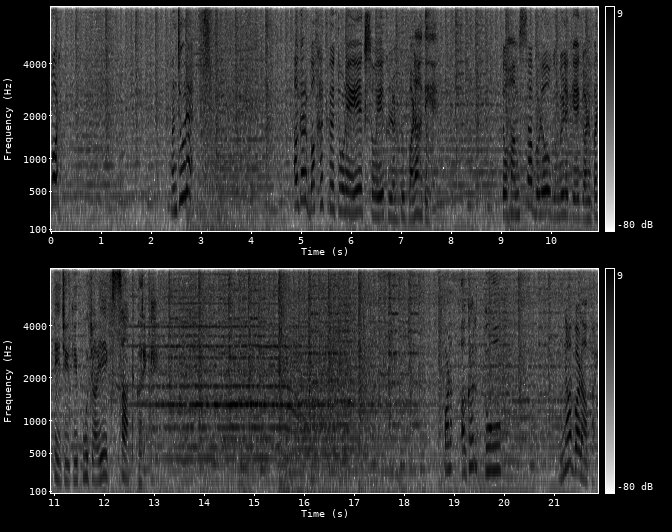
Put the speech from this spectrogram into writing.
बोल। मंजूर है। अगर बखत पे तूने 101 लड्डू बना दिए तो हम सब लोग मिलके गणपति जी की पूजा एक साथ करेंगे। पर अगर तू ना बना पाई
